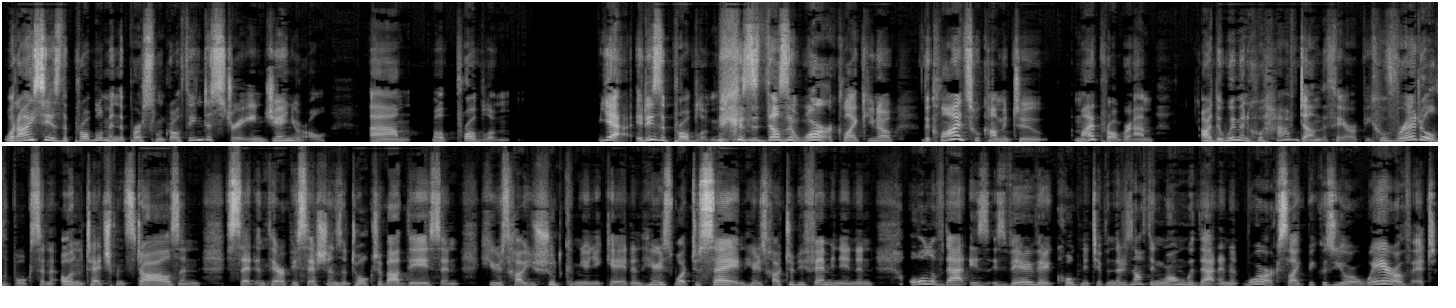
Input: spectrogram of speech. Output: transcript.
what I see is the problem in the personal growth industry in general. Um, well, problem. Yeah, it is a problem because it doesn't work. Like, you know, the clients who come into my program, are the women who have done the therapy, who've read all the books and, on attachment styles and sat in therapy sessions and talked about this. And here's how you should communicate, and here's what to say, and here's how to be feminine. And all of that is, is very, very cognitive. And there's nothing wrong with that. And it works, like, because you're aware of it.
